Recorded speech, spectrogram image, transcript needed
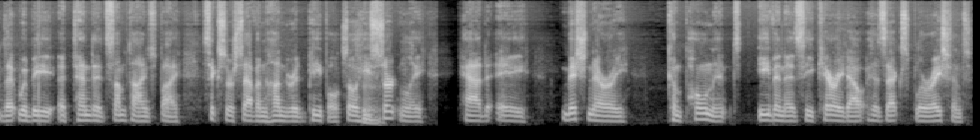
that would be attended sometimes by six or seven hundred people. So he hmm. certainly had a missionary component even as he carried out his explorations.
